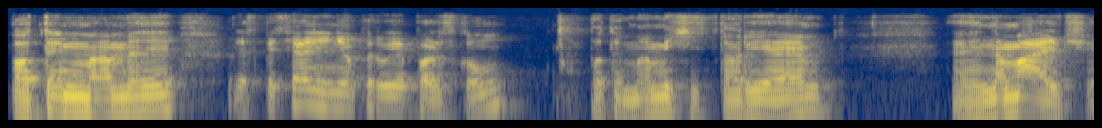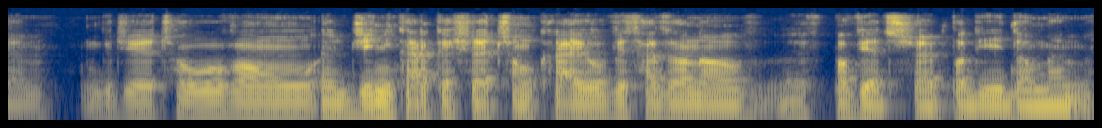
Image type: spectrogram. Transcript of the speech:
Potem mamy, ja specjalnie nie operuję Polską, potem mamy historię na Malcie, gdzie czołową dziennikarkę śledczą kraju wysadzono w powietrze pod jej domem.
